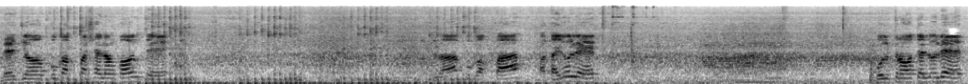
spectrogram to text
Medyo bugak pa siya ng konti. Diba? Bugak pa. Patay ulit. Full throttle ulit.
